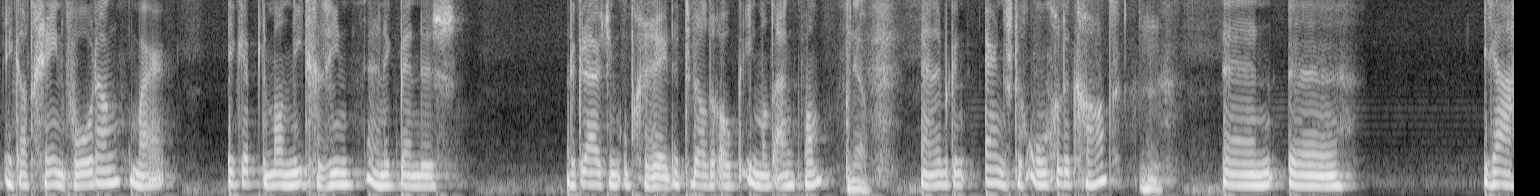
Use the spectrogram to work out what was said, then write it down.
ik had geen voorrang, maar ik heb de man niet gezien. En ik ben dus de kruising opgereden terwijl er ook iemand aankwam. Ja. En dan heb ik een ernstig ongeluk gehad. Hm. En eh, ja,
